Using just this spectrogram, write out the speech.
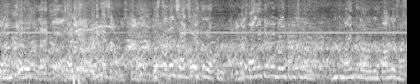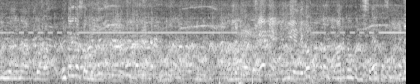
వాళ్ళ ఇంటికి అడిగేసి వస్తా కానీ సాటిస్ఫై అవుతుంది అప్పుడు. అంటే వాళ్ళ ఇంటికి పోయి మా ఇంటికి వచ్చినారు. ముందు మా ఇంటికి రావాలి. నేను కాంగ్రెస్ సీనియర్ అని. ఉంటుంది కదా సార్ మీకు కార్యక్రమంతో డిస్టర్బ్ అవుతుంది.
